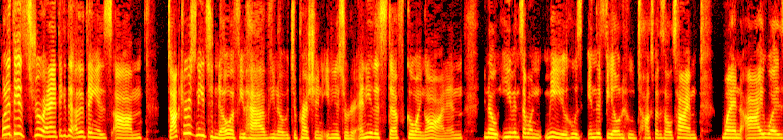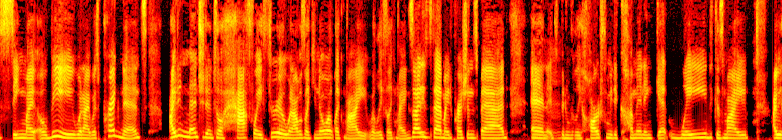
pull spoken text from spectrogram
Well, I think it's true, and I think the other thing is, um, doctors need to know if you have, you know, depression, eating disorder, any of this stuff going on, and you know, even someone me who's in the field who talks about this all the time. When I was seeing my OB when I was pregnant, I didn't mention it until halfway through when I was like, you know what, like my really like my anxiety's bad, my depression's bad, and mm-hmm. it's been really hard for me to come in and get weighed because my I was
